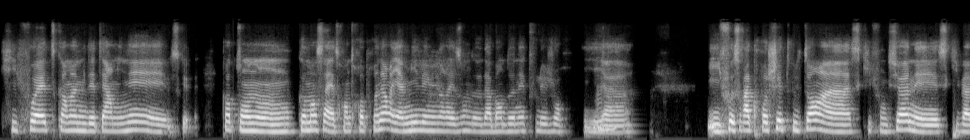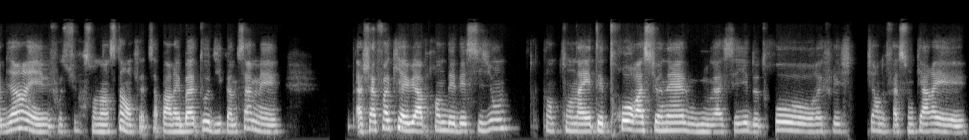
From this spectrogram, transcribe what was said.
qu'il faut être quand même déterminé. Parce que quand on, commence à être entrepreneur, il y a mille et une raisons d'abandonner tous les jours. Il, y a, mm-hmm. il faut se raccrocher tout le temps à ce qui fonctionne et ce qui va bien et il faut suivre son instinct en fait. Ça paraît bateau dit comme ça, mais à chaque fois qu'il y a eu à prendre des décisions, quand on a été trop rationnel ou a essayé de trop réfléchir de façon carrée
